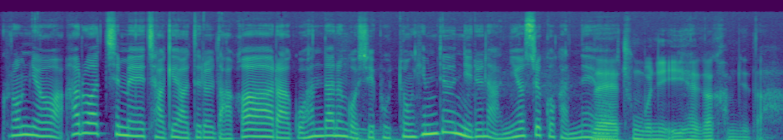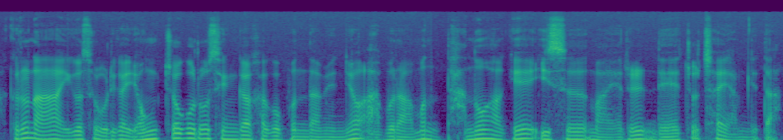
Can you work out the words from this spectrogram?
그럼요. 하루아침에 자기 아들을 나가라고 한다는 것이 보통 힘든 일은 아니었을 것 같네요. 네, 충분히 이해가 갑니다. 그러나 이것을 우리가 영적으로 생각하고 본다면요. 아브라함은 단호하게 이스마엘을 내쫓아야 합니다.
